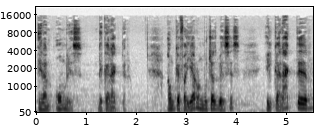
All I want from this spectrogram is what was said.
eran hombres de carácter. Aunque fallaron muchas veces, el carácter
